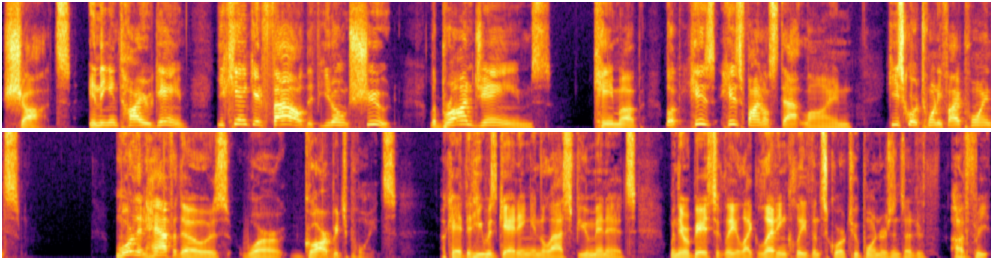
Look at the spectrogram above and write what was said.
shots in the entire game. You can't get fouled if you don't shoot. LeBron James came up. Look, his his final stat line, he scored 25 points. more than half of those were garbage points. Okay, that he was getting in the last few minutes when they were basically like letting Cleveland score two pointers instead of uh, three.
